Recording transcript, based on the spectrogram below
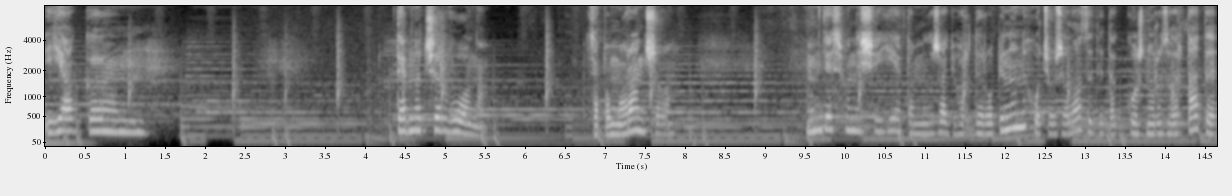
як ем, темно-червона. Це помаранчева. Ну, Десь вони ще є, там лежать в гардеробі. Ну, не хочу вже лазити, так кожну розвертати.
